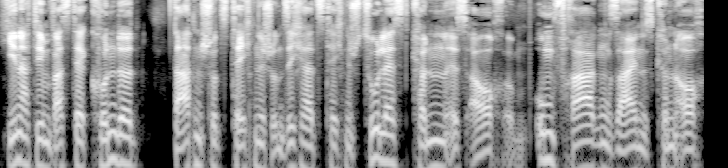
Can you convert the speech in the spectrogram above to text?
Je nachdem, was der Kunde datenschutztechnisch und sicherheitstechnisch zulässt, können es auch ähm, Umfragen sein, es können auch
